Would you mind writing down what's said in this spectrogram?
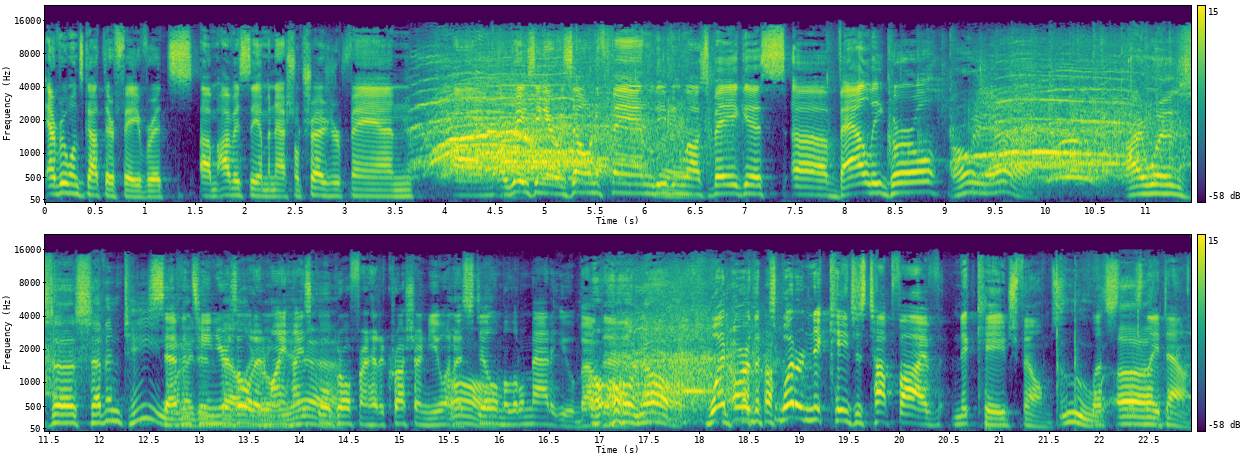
everyone's got their favorites. Um, obviously, I'm a National Treasure fan, um, a Raising Arizona fan, Leaving Las Vegas, uh, Valley Girl. Oh, yeah. I was uh, 17. when I 17 years Valley old, and my high school girlfriend had a crush on you, and I Oh. still am a little mad at you about Oh, that. oh, no. What are the what are Nick Cage's top five Nick Cage films? Ooh, let's uh, let's lay it down.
